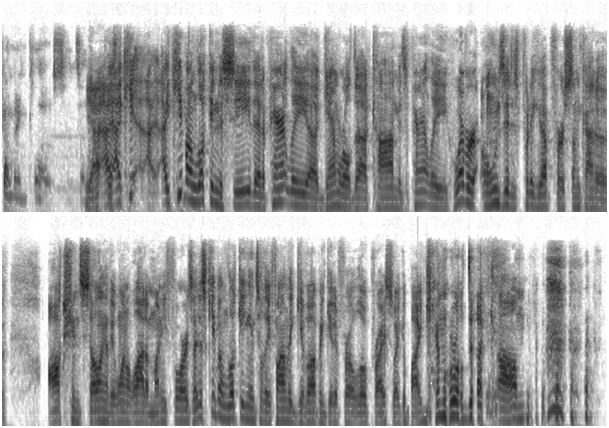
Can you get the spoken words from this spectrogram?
coming close. It's Yeah, I, I keep I, I keep on looking to see that apparently uh, GamWorld.com is apparently whoever owns it is putting it up for some kind of auction selling and they want a lot of money for it. So I just keep on looking until they finally give up and get it for a low price so I could buy GamWorld.com.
